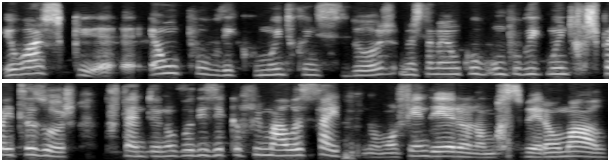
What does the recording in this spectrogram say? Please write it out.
Eu acho que eh, é um público muito conhecedor, mas também um, um público muito respeitador. Portanto, eu não vou dizer que eu fui mal aceito, não me ofenderam, não me receberam mal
